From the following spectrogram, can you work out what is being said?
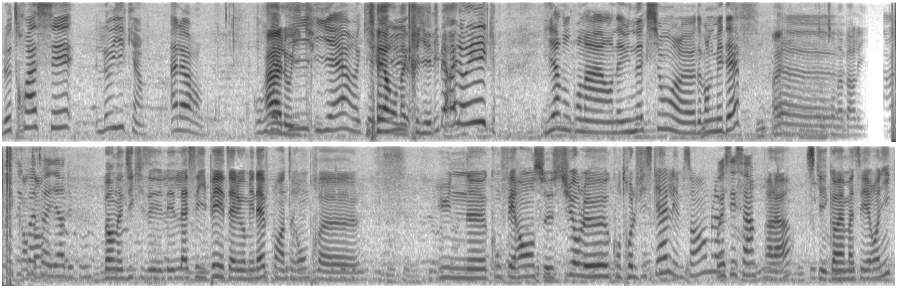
le 3, c'est Loïc. Alors, on vous Ah, a dit Loïc. hier Hier, eu- on a crié Libérez Loïc Hier, donc, on a, on a eu une action euh, devant le MEDEF. Ouais, Euh, dont on a parlé. Racontez quoi, Quentin. toi, hier, du coup? Bah, on a dit que la CIP était allée au MEDEF pour interrompre euh, une conférence sur le contrôle fiscal, il me semble. Ouais, c'est ça. Voilà, ce qui est quand même assez ironique.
